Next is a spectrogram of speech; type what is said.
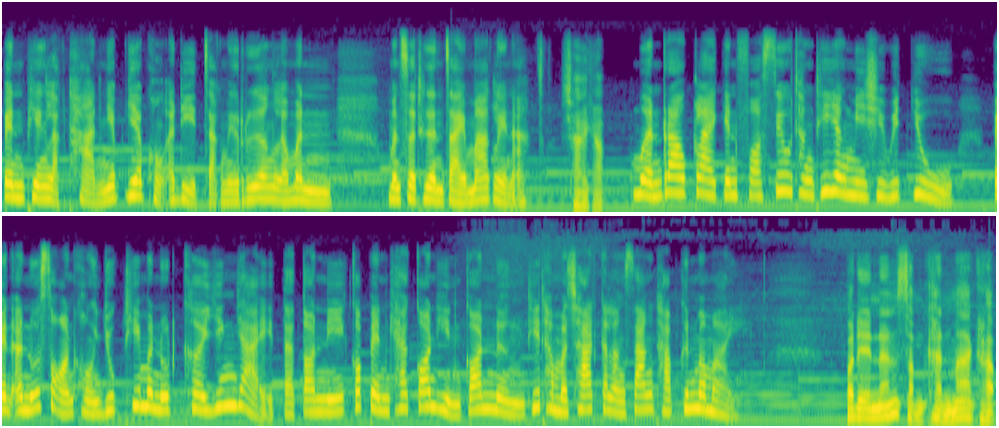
เป็นเพียงหลักฐานเงียบๆของอดีตจากในเรื่องแล้วมันมันสะเทือนใจมากเลยนะ ใช่ครับ เหมือนเรากลายเป็นฟอสซิลทั้งที่ยังมีชีวิตอยู่ เป็นอนุสรณ์ของยุคที่มนุษย์เคยยิ่งใหญ่ แต่ตอนนี้ก็เป็นแค่ก้อนหินก้อนหนึ่งที่ธรรมชาติกำลังสร้างทับขึ้นมาใหม่ ประเด็นนั้นสำคัญมากครับ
